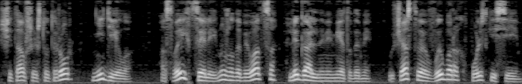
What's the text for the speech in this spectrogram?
считавшие, что террор не дело, а своих целей нужно добиваться легальными методами, участвуя в выборах в польский сейм.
